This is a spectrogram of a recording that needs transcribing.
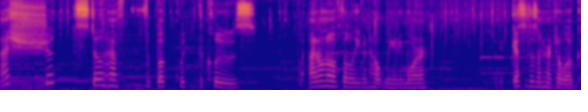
I should still have the book with the clues. But I don't know if they'll even help me anymore. But I guess it doesn't hurt to look.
